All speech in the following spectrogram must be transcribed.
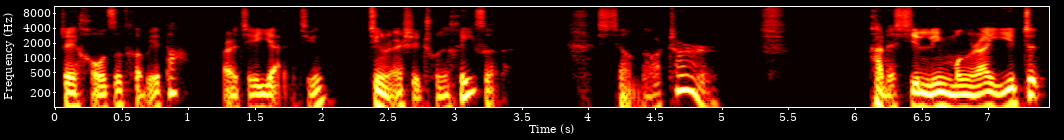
这猴子特别大，而且眼睛竟然是纯黑色的。想到这儿，他的心里猛然一震。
